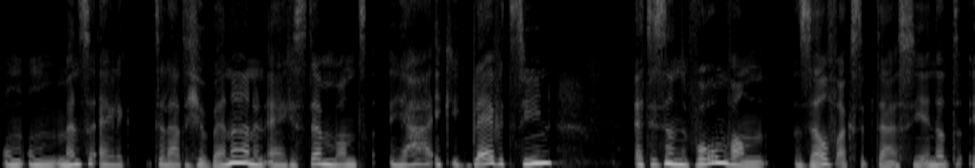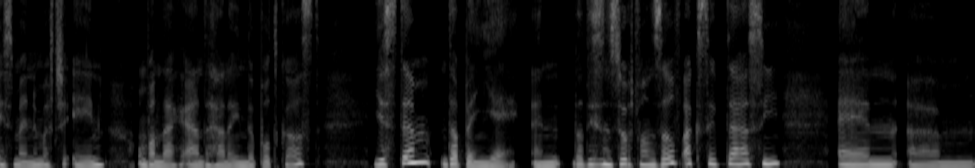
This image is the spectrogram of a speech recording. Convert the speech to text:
om, om mensen eigenlijk te laten gewennen aan hun eigen stem. Want ja, ik, ik blijf het zien. Het is een vorm van zelfacceptatie. En dat is mijn nummertje één om vandaag aan te halen in de podcast. Je stem, dat ben jij. En dat is een soort van zelfacceptatie. En um,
